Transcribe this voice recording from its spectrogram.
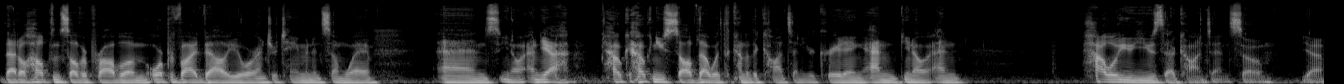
that'll help them solve a problem or provide value or entertainment in some way? And you know and yeah how, how can you solve that with kind of the content you're creating? And you know and how will you use that content? So yeah,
